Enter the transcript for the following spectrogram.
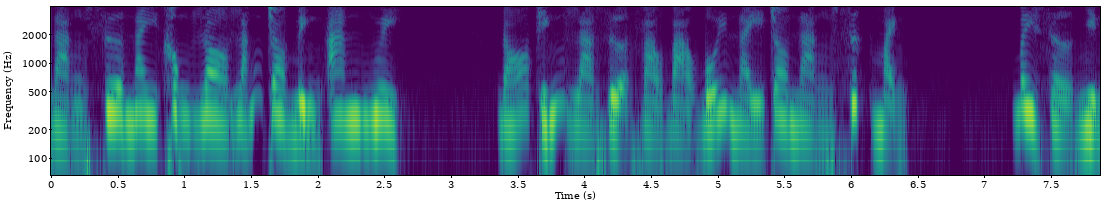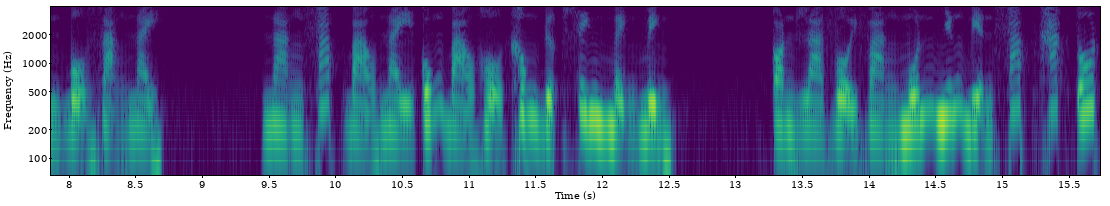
nàng xưa nay không lo lắng cho mình an nguy. đó chính là dựa vào bảo bối này cho nàng sức mạnh. bây giờ nhìn bộ dạng này, nàng pháp bảo này cũng bảo hộ không được sinh mệnh mình, còn là vội vàng muốn những biện pháp khác tốt.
